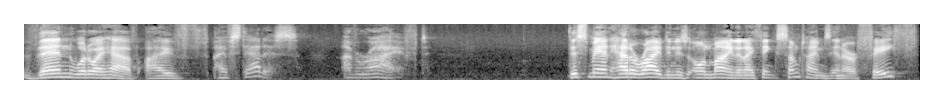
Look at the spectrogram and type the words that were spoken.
then what do I have? I've, I have status. I've arrived. This man had arrived in his own mind, and I think sometimes in our faith,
